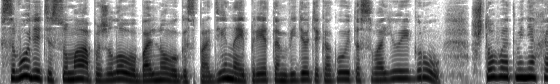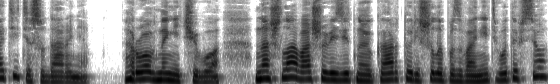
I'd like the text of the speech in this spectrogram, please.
сводите с ума пожилого больного господина и при этом ведете какую-то свою игру. Что вы от меня хотите, сударыня?» «Ровно ничего. Нашла вашу визитную карту, решила позвонить, вот и все.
